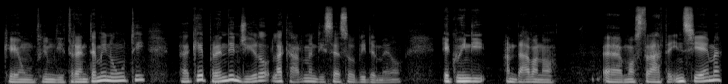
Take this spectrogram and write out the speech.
che è un film di 30 minuti, eh, che prende in giro la Carmen di Cecil B. DeMille. E quindi andavano eh, mostrate insieme.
